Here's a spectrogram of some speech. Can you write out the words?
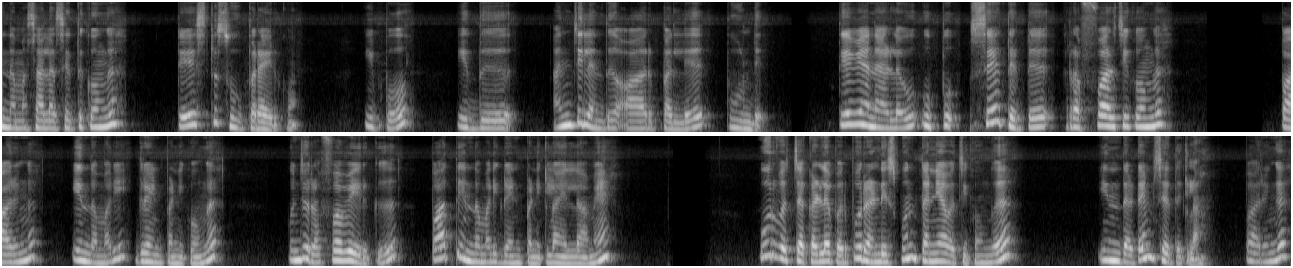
இந்த மசாலா சேர்த்துக்கோங்க. டேஸ்ட்டு சூப்பராக இருக்கும். இப்போது இது அஞ்சுலேருந்து ஆறு பல் பூண்டு. தேவையான அளவு உப்பு சேர்த்துட்டு ரஃப்பாக அரைச்சிக்கோங்க. பாருங்கள் இந்த மாதிரி கிரைண்ட் பண்ணிக்கோங்க. கொஞ்சம் ரஃப்பாகவே இருக்குது பார்த்து இந்த மாதிரி கிரைண்ட் பண்ணிக்கலாம் எல்லாமே. ஊர் வச்ச கடலைப்பருப்பு ரெண்டு ஸ்பூன் தனியாக வச்சுக்கோங்க. இந்த டைம் சேர்த்துக்கலாம். பாருங்கள்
